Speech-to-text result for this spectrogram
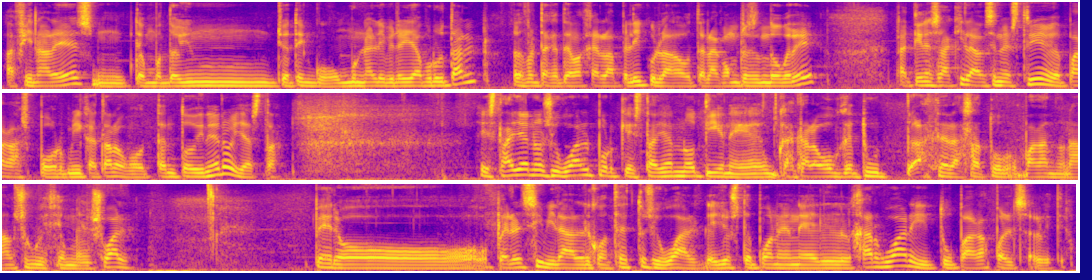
al final es, te doy un, yo tengo una librería brutal, no hace falta que te bajes la película o te la compres en DVD, la tienes aquí, la ves en stream y me pagas por mi catálogo tanto dinero y ya está. ya no es igual porque ya no tiene un catálogo que tú accedas a todo pagando una suscripción mensual pero, pero es similar, el concepto es igual. Ellos te ponen el hardware y tú pagas por el servicio.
